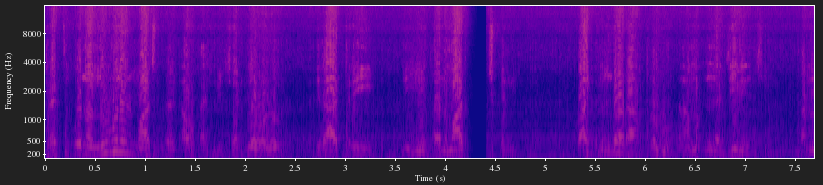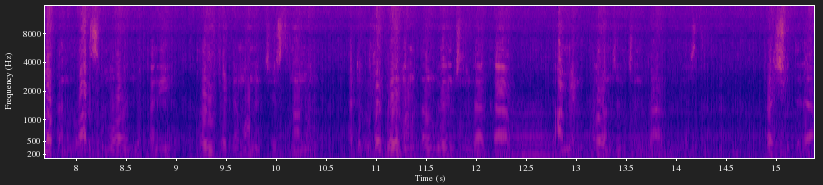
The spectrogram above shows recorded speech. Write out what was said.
బ్రతుకున్న నువ్వు నేను మార్చుకోవడానికి అవకాశం ఇచ్చాడు దేవుడు. ఈ రాత్రి నీ జీవితాన్ని మార్చుకొని వాక్యం ద్వారా ప్రభుత్వ నమ్మకంగా జీవించి పరలోకానికి వారసం అవ్వాలని చెప్పని ప్రభుత్వం మనం చేస్తున్నాను. అటుకు పెద్ద మనకు అనుగ్రహించిన దాకా ఆమె ప్రవంచన ప్రార్థన చేస్తాను పరిశుద్ధుడా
